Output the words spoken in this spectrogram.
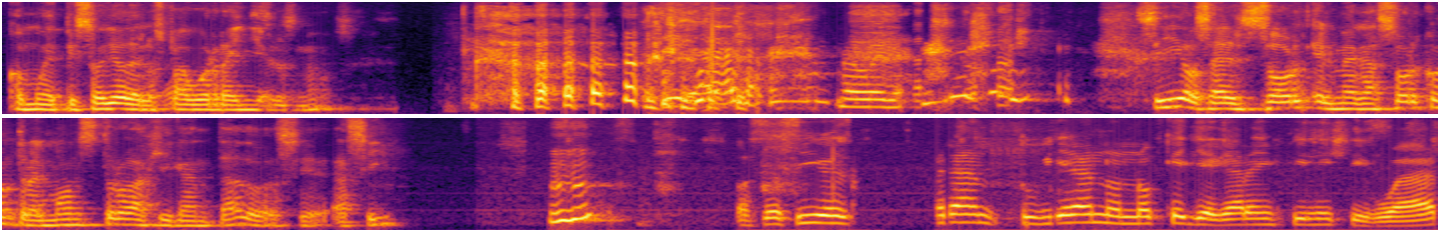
Como episodio de los Power Rangers, ¿no? no bueno. Sí, o sea, el Zord, el Megazord contra el monstruo agigantado, así. O sea, sí, tuvieran o no que llegar a Infinity War,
